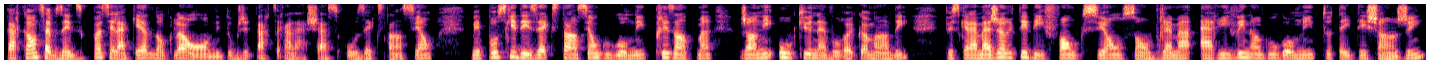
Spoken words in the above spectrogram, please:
Par contre, ça ne vous indique pas c'est laquelle. Donc là, on est obligé de partir à la chasse aux extensions. Mais pour ce qui est des extensions Google Meet, présentement, j'en ai aucune à vous recommander puisque la majorité des fonctions sont vraiment arrivées dans Google Meet. Tout a été changé.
